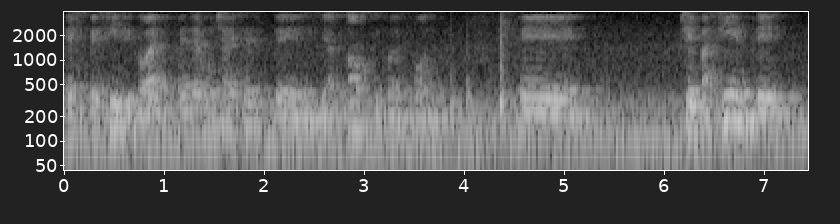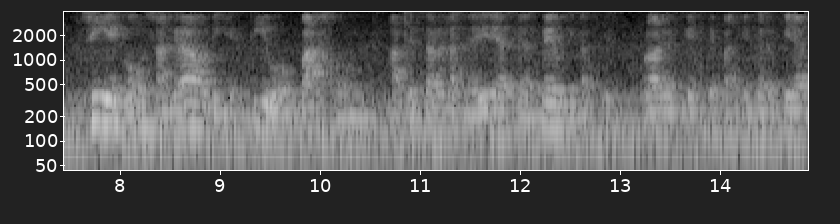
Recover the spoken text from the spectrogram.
específico, va a depender muchas veces del diagnóstico de fondo. Eh, si el paciente sigue con un sangrado digestivo bajo, a pesar de las medidas terapéuticas, es probable que este paciente requiera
